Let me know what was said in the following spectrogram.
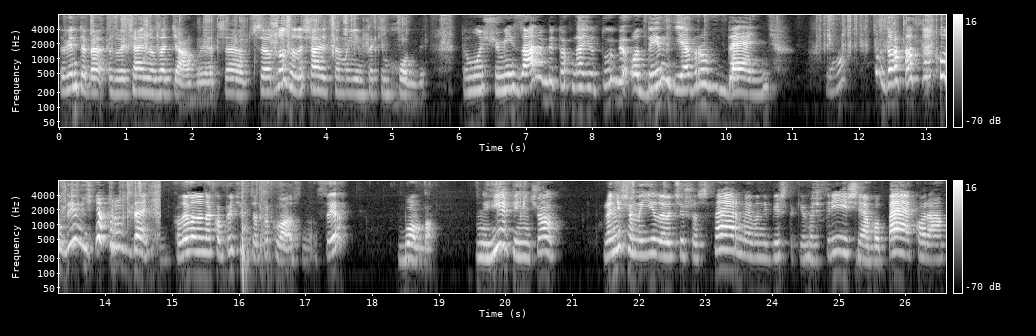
то він тебе, звичайно, затягує. Це от все одно залишається моїм таким хобі. Тому що мій заробіток на Ютубі 1 євро в день. Да, 1 євро в день. Коли воно накопичується, то класно. Сир бомба. Не гіркі, нічого. Раніше ми їли оці що з ферми, вони більш такі гостріші або пекора.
